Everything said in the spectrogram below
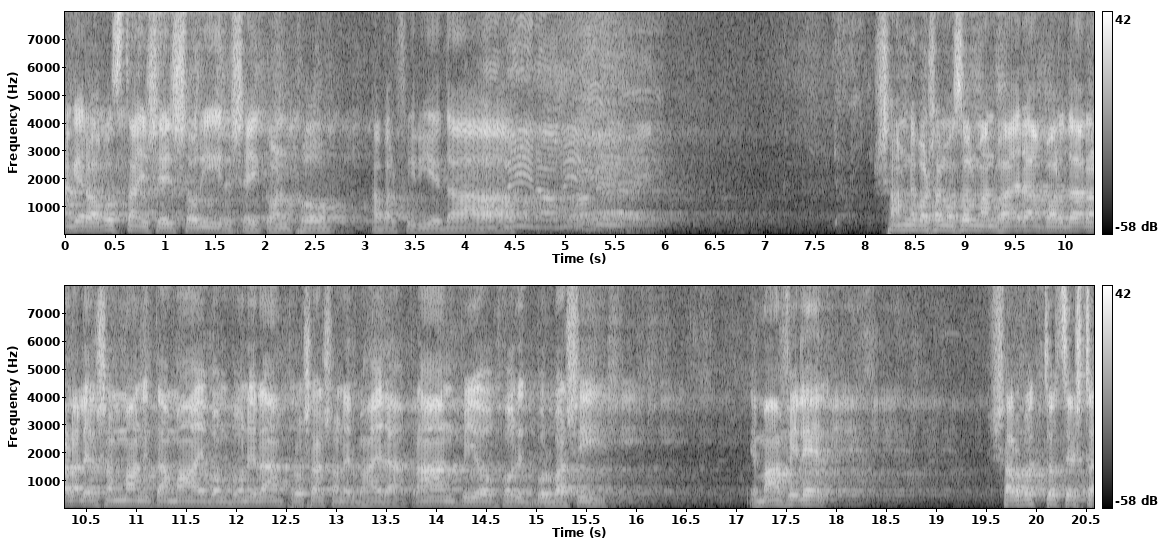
আগের অবস্থায় সেই শরীর, সেই কণ্ঠ আবার ফিরিয়ে দাও। সামনে বসা মুসলমান ভাইরা, পর্দার আড়ালের সম্মানিতা মা এবং বোনেরা, প্রশাসনের ভাইরা, প্রাণ প্রিয় ফরিদপুরবাসী, এ মাহফিলের সর্বোচ্চ চেষ্টা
